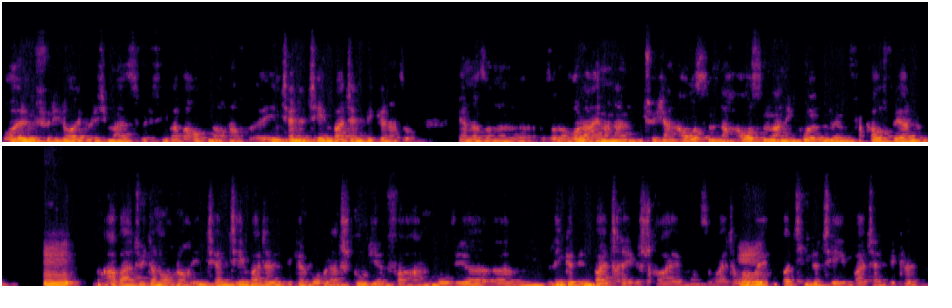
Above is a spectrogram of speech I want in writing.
wollen für die Leute, würde ich mal, das würde ich lieber behaupten, auch noch äh, interne Themen weiterentwickeln. Also wir haben da so eine, so eine Rolle einmal natürlich an außen, nach außen, an den Kunden, wenn wir verkauft werden. Mhm. Aber natürlich dann auch noch interne Themen weiterentwickeln, wo wir dann Studien fahren, wo wir ähm, LinkedIn-Beiträge schreiben und so weiter, mhm. wo wir innovative Themen weiterentwickeln.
